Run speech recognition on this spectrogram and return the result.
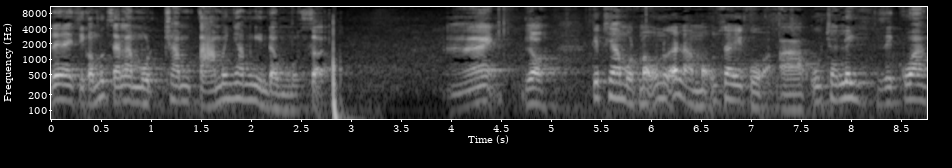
dây này thì có mức giá là 185.000 đồng một sợi. Đấy rồi. Tiếp theo một mẫu nữa là mẫu dây của à, Ultralink dây quang.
